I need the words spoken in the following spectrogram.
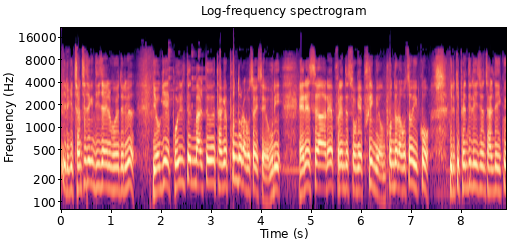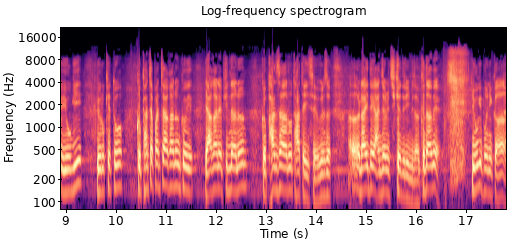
이렇게 전체적인 디자인을 보여드리면 여기에 보일 듯 말 듯하게 폰도라고 써 있어요. 우리 NSR의 브랜드 속에 프리미엄 폰도라고 써 있고 이렇게 벤틸레이션 잘 돼 있고 여기 이렇게 또 그 반짝반짝하는 그 야간에 빛나는 그 반사로 다 돼 있어요. 그래서 어, 라이더의 안전을 지켜드립니다. 그 다음에 여기 보니까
